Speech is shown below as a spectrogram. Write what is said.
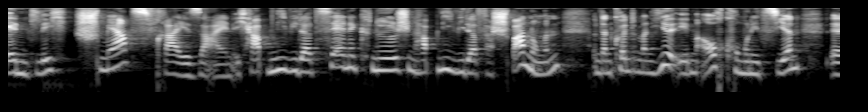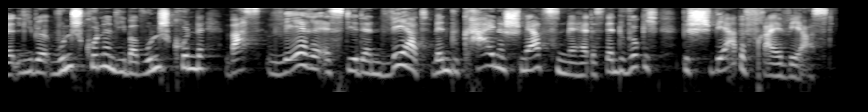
endlich schmerzfrei sein. Ich habe nie wieder Zähneknirschen, habe nie wieder Verspannungen. Und dann könnte man hier eben auch kommunizieren, äh, liebe Wunschkundin, lieber Wunschkunde, was wäre es dir denn wert, wenn du keine Schmerzen mehr hättest, wenn du wirklich beschwerdefrei wärst?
